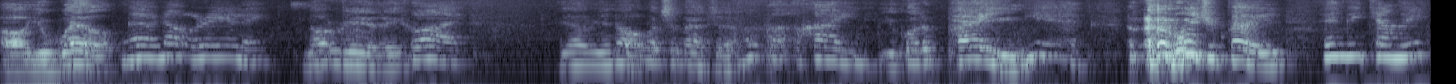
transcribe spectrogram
Are you well? No, not really. Not really. Why? Yeah, you're not. What's the matter? I've got a pain. You've got a pain. Yeah. Where's your pain? In my tummy.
